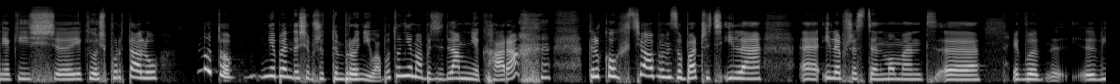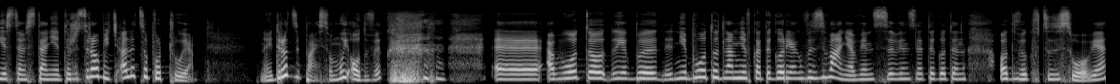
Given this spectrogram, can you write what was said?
jakiejś, e, jakiegoś portalu, no to nie będę się przed tym broniła, bo to nie ma być dla mnie kara, tylko chciałabym zobaczyć, ile, e, ile przez ten moment jakby jestem w stanie też zrobić, ale co poczuję. No i drodzy Państwo, mój odwyk, e, a było to jakby, nie było to dla mnie w kategoriach wyzwania, więc, więc dlatego ten odwyk w cudzysłowie.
